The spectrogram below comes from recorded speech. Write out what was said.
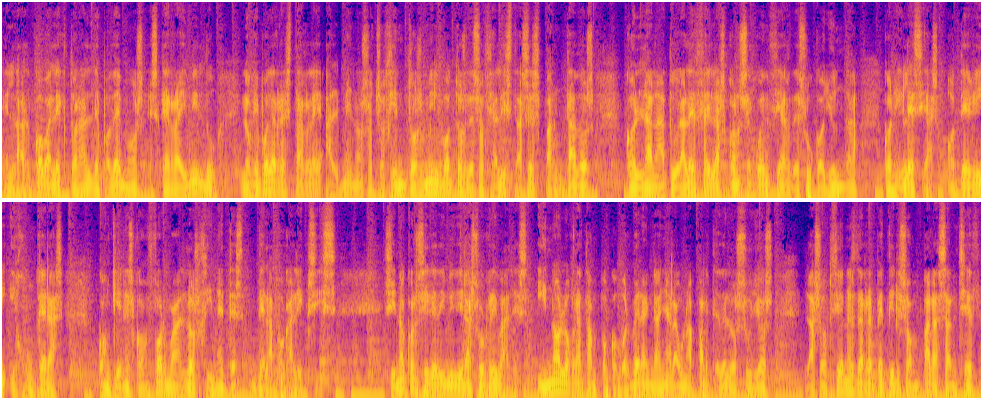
en la alcoba electoral de Podemos, Esquerra y Bildu, lo que puede restarle al menos 800.000 votos de socialistas espantados con la naturaleza y las consecuencias de su coyunda con Iglesias, Otegui y Junqueras, con quienes conforma los jinetes del apocalipsis. Si no consigue dividir a sus rivales y no logra tampoco volver a engañar a una parte de los suyos, las opciones de repetir son para Sánchez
